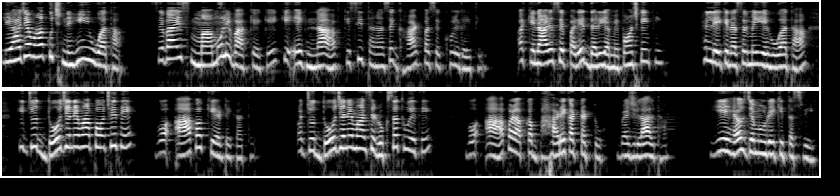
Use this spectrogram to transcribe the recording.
लिहाजा वहाँ कुछ नहीं हुआ था सिवाय इस मामूली वाक्य के कि एक नाव किसी तरह से घाट पर से खुल गई थी और किनारे से परे दरिया में पहुँच गई थी। लेकिन असल में ये हुआ था कि जो दो जने वहाँ पहुँचे थे, वो आप और केयरटेकर थे। और जो दो जने वहाँ से रुखसत हुए थे, वो आप और आपका भाड़े का टट्टू, ब्रजलाल था। ये है उस जमूरे की तस्वीर।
